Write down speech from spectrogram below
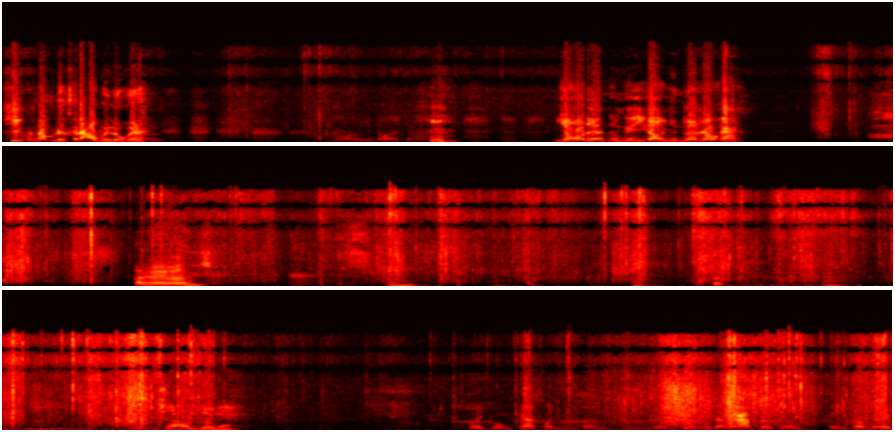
hiếm nó nắm được cái đầu mày luôn nè trên đó trời. gió đến tôi nghĩ rồi nhìn lên rõ ràng trời ơi tức. giờ sao giờ nè Mấy con khác mình còn niệm chú chẳng áp được rồi. Cái sao niệm?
